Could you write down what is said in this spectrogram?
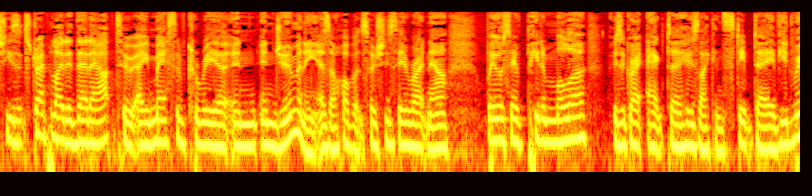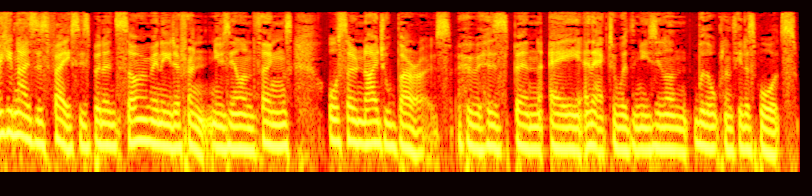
she's extrapolated that out to a massive career in, in Germany as a hobbit. So she's there right now. We also have Peter Muller, who's a great actor, who's like in Step Dave. You'd recognise his face. He's been in so many different New Zealand things. Also Nigel Burrows, who has been a an actor with New Zealand with Auckland Theatre Sports.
